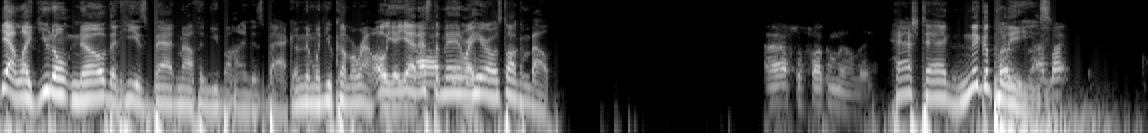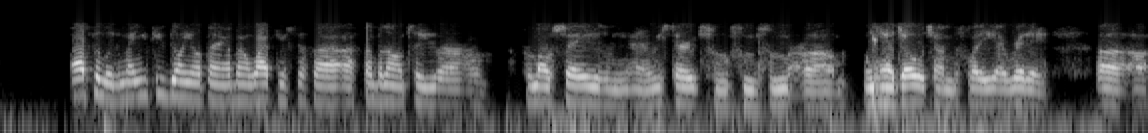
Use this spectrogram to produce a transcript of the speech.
Yeah, like you don't know that he is bad mouthing you behind his back, and then when you come around, oh yeah, yeah, that's the man right here I was talking about. Absolutely. Hashtag nigga please. but- absolutely, man. You keep doing your thing. I've been watching since I, I stumbled onto uh, from O'Shea's and, and research from from, from um, when you had Joe channel before they got rid of uh, uh,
